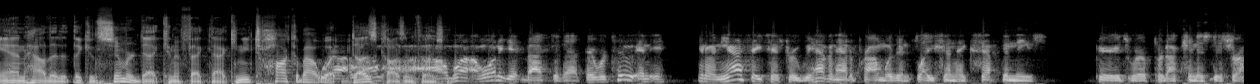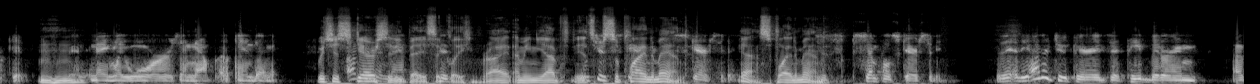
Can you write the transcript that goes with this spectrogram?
and how the, the consumer debt can affect that. Can you talk about what Well, does I- cause I, I, inflation? I want to get back to that. There were two, and you know, in United States history, we haven't had a problem with inflation except in these periods where production is disrupted, Mm-hmm. and, namely wars and now a pandemic. Which is Other scarcity, that, basically, right? I mean, you have it's is supply and demand. Scarcity. Yeah, supply and demand. It's simple scarcity. The, the other two periods that Pete Bitterham uh,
